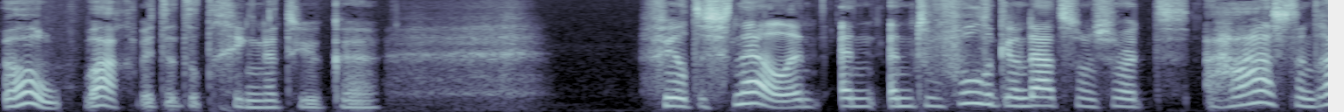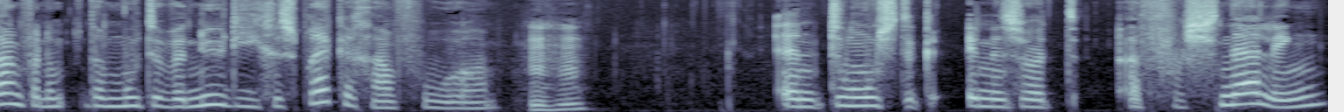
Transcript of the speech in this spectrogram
oh, wacht, weet je, dat ging natuurlijk veel te snel. En, en, en toen voelde ik inderdaad zo'n soort haast en drang... van dan, dan, moeten we nu die gesprekken gaan voeren. Mhm. En toen moest ik in een soort uh, versnelling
